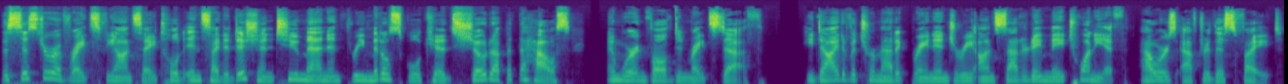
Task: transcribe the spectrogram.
The sister of Wright's fiance told Inside Edition two men and three middle school kids showed up at the house and were involved in Wright's death. He died of a traumatic brain injury on Saturday, May 20th, hours after this fight.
